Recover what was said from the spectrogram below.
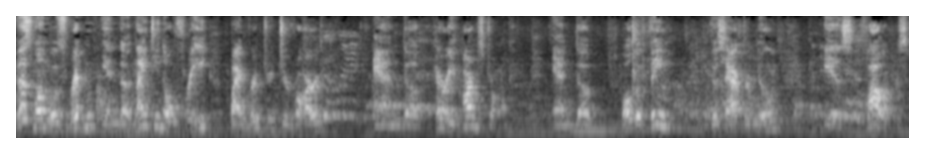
This one was written in uh, 1903 by Richard Gerard and uh, Harry Armstrong. And uh, well, the theme this afternoon is flowers.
